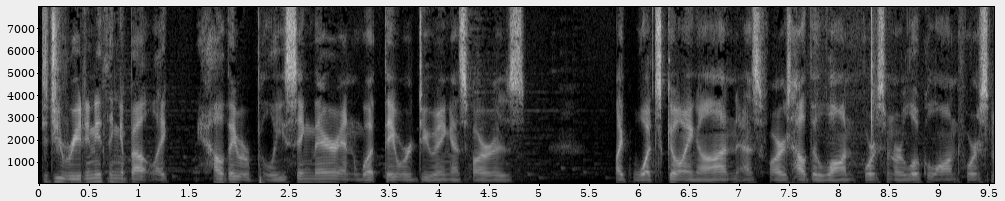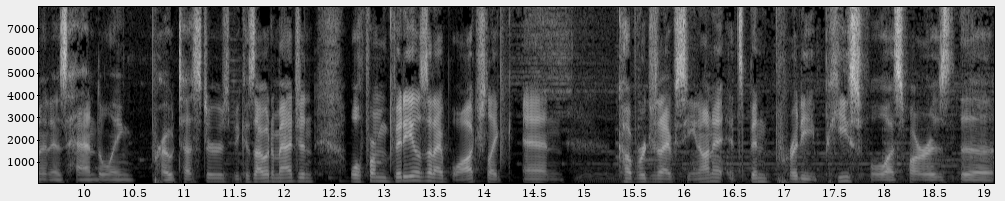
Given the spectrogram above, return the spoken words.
did you read anything about like how they were policing there and what they were doing as far as like what's going on as far as how the law enforcement or local law enforcement is handling protesters? Because i would imagine well from videos that i've watched like and coverage that i've seen on it it's been pretty peaceful as far as the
